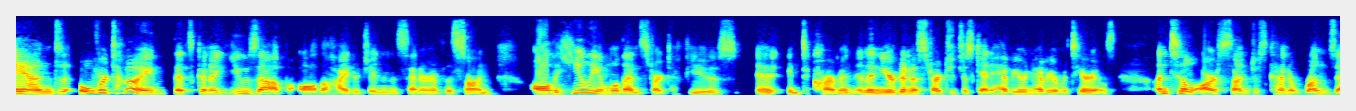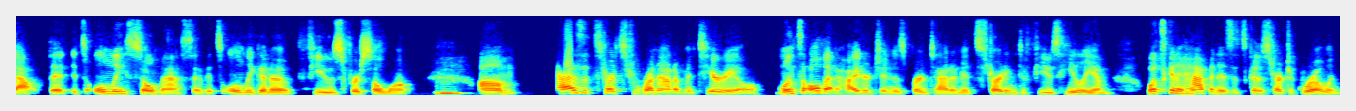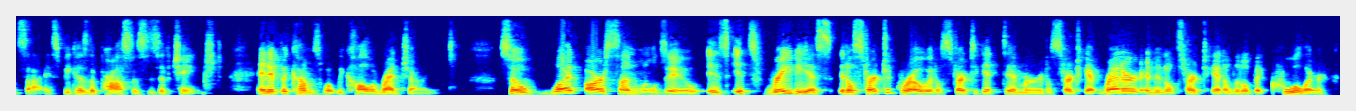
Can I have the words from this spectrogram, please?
And over time, that's going to use up all the hydrogen in the center of the sun. All the helium will then start to fuse uh, into carbon, and then you're going to start to just get heavier and heavier materials until our sun just kind of runs out, that it's only so massive, it's only going to fuse for so long. Mm. Um, as it starts to run out of material, once all that hydrogen is burnt out and it's starting to fuse helium, what's going to happen is it's going to start to grow in size because the processes have changed and it becomes what we call a red giant. So, what our sun will do is its radius, it'll start to grow, it'll start to get dimmer, it'll start to get redder, and it'll start to get a little bit cooler.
